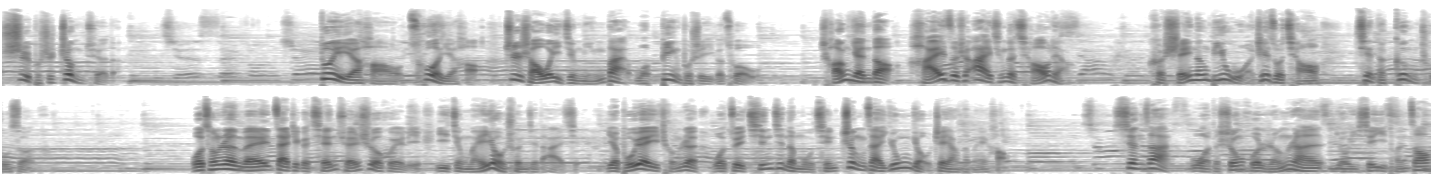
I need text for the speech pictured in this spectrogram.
是不是正确的？对也好，错也好，至少我已经明白，我并不是一个错误。常言道，孩子是爱情的桥梁，可谁能比我这座桥建得更出色呢？我曾认为，在这个钱权社会里，已经没有纯洁的爱情。也不愿意承认，我最亲近的母亲正在拥有这样的美好。现在我的生活仍然有一些一团糟，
